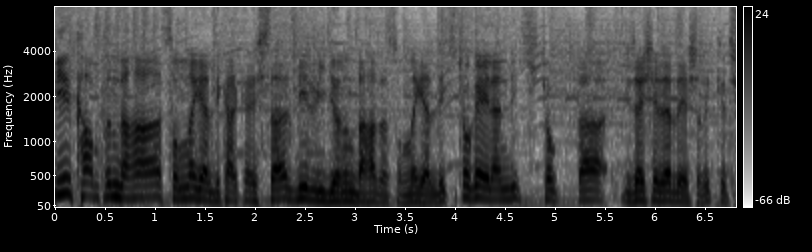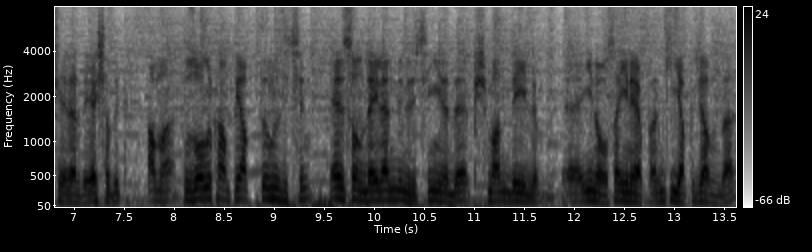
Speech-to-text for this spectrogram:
Bir kampın daha sonuna geldik arkadaşlar. Bir videonun daha da sonuna geldik. Çok eğlendik. Çok da güzel şeyler de yaşadık. Kötü şeyler de yaşadık. Ama bu zorlu kampı yaptığımız için en sonunda eğlendiğimiz için yine de pişman değilim. Ee, yine olsa yine yaparım ki yapacağım da.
